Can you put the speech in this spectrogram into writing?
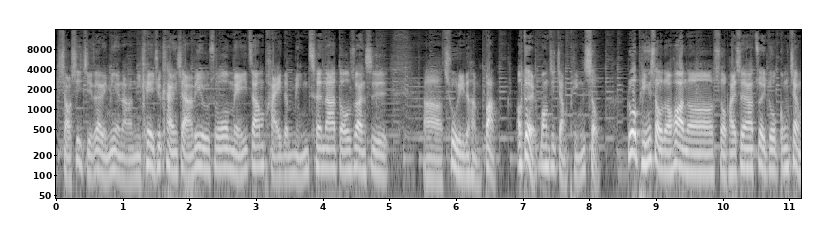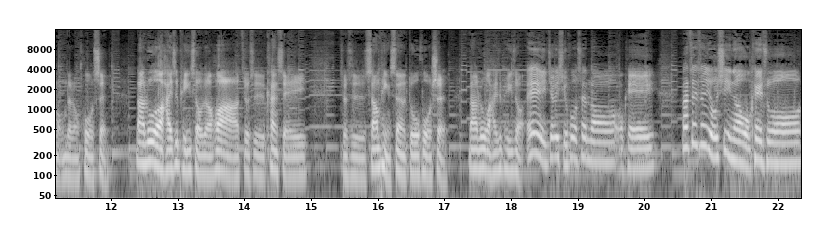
小细节在里面啊，你可以去看一下。例如说，每一张牌的名称啊，都算是啊处理的很棒哦。对，忘记讲平手。如果平手的话呢，手牌剩下最多工匠龙的人获胜。那如果还是平手的话，就是看谁就是商品剩的多获胜。那如果还是平手，哎，就一起获胜喽。OK。那在这游戏呢，我可以说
